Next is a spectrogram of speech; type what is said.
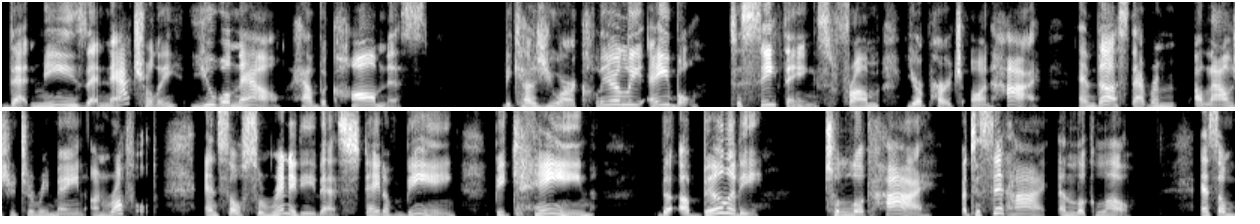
that means that naturally you will now have the calmness because you are clearly able to see things from your perch on high. And thus, that rem- allows you to remain unruffled. And so, serenity, that state of being, became the ability to look high, uh, to sit high and look low. And so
